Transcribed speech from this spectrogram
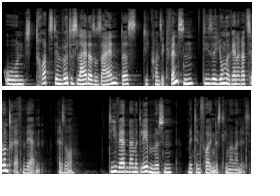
Und trotzdem wird es leider so sein, dass die Konsequenzen diese junge Generation treffen werden. Also die werden damit leben müssen mit den Folgen des Klimawandels.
